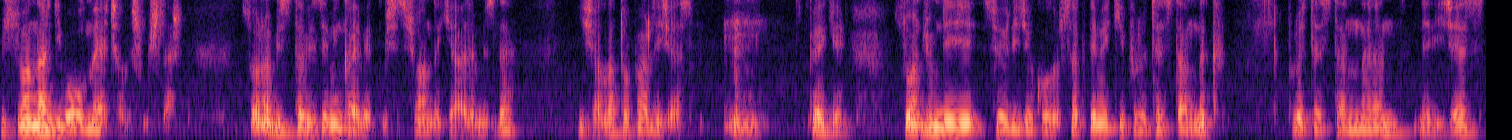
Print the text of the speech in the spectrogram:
Müslümanlar gibi olmaya çalışmışlar. Sonra biz tabii zemin kaybetmişiz şu andaki halimizde. İnşallah toparlayacağız. Peki. Son cümleyi söyleyecek olursak demek ki protestanlık, protestanlığın ne diyeceğiz?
